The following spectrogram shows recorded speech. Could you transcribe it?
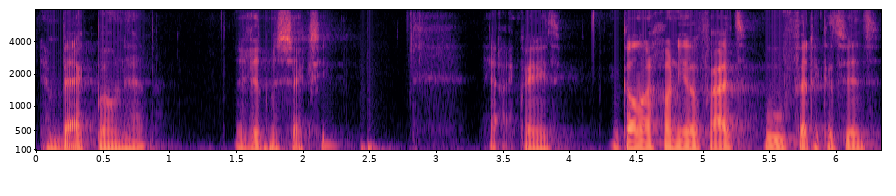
een backbone hebt. Ritmesectie. Ja, ik weet niet. Ik kan er gewoon niet over uit, hoe vet ik het vind.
